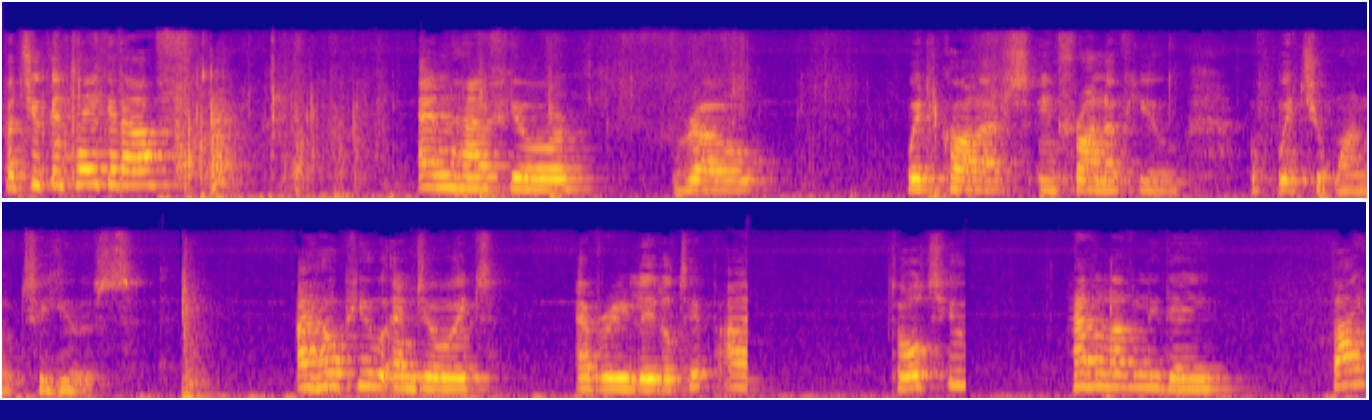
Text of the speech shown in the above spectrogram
but you can take it off and have your row with colors in front of you of which you want to use. I hope you enjoyed every little tip I told you. Have a lovely day. Bye.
